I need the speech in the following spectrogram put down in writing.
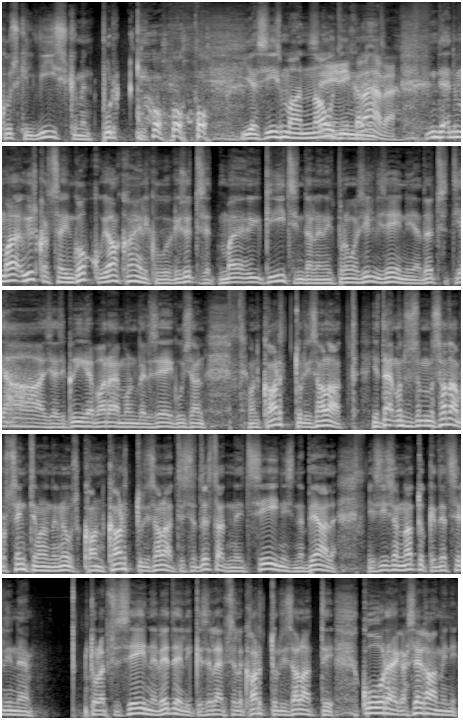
kuskil viiskümmend purki. Ja siis ma naudin ma ükskord sain kokku Jaak Ahelikuga, kes ütles, et ma kiitsin talle neid proua Silvi seeni ja ta ütles, et jaa, ja kõige parem on veel see, kui on, on kartulisalat. Ja tähendab, ma sada protsenti ma olen temaga nõus, on kartulisalat ja sa tõstad neid seeni sinna peale ja siis on natuke tead selline tuleb see seenevedelik ja see läheb selle kartulisalati koorega segamini.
